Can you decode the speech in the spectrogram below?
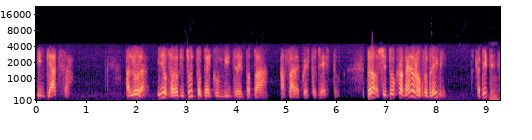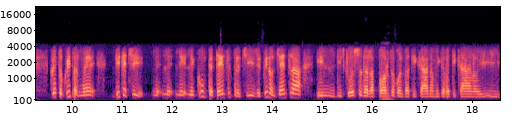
in piazza. Allora io farò di tutto per convincere il papà a fare questo gesto. Però se tocca a me non ho problemi, capite? Mm. Questo qui per me, diteci le, le, le, competenze precise, qui non c'entra il discorso del rapporto col Vaticano, mica Vaticano, i, i,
